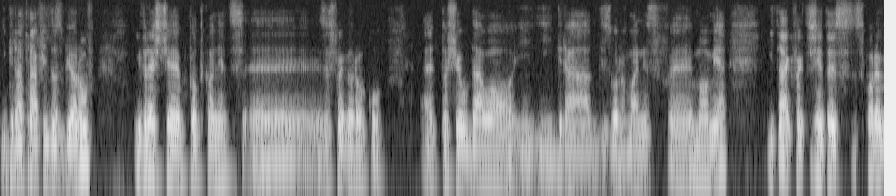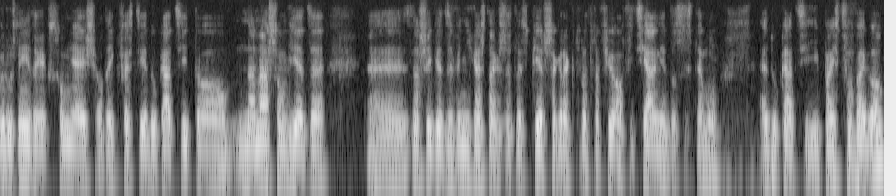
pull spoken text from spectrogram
i gra trafi do zbiorów. I wreszcie pod koniec e, zeszłego roku e, to się udało i, i gra This War of Mine jest w e, MOMie. I tak, faktycznie to jest spore wyróżnienie, tak jak wspomniałeś o tej kwestii edukacji, to na naszą wiedzę, z naszej wiedzy wynika że tak, że to jest pierwsza gra, która trafiła oficjalnie do systemu edukacji państwowego.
